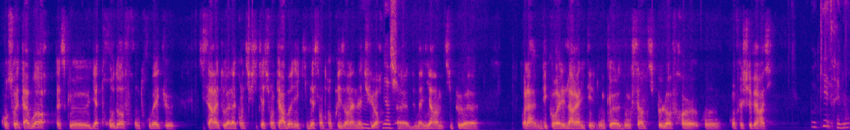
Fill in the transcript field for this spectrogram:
qu'on souhaite avoir parce qu'il y a trop d'offres, on trouvait que qui s'arrêtent à la quantification carbone et qui laissent l'entreprise dans la mmh, nature de manière un petit peu voilà, décorrélée de la réalité. Donc, donc c'est un petit peu l'offre qu'on fait chez Verassi. Ok, très bien.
